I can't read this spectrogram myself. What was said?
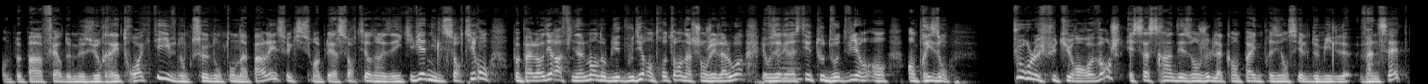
on ne peut pas faire de mesures rétroactives. Donc ceux dont on a parlé, ceux qui sont appelés à sortir dans les années qui viennent, ils sortiront. On peut pas leur dire ah finalement on a oublié de vous dire entre temps on a changé la loi et vous allez rester toute votre vie en, en prison. Pour le futur, en revanche, et ça sera un des enjeux de la campagne présidentielle 2027,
